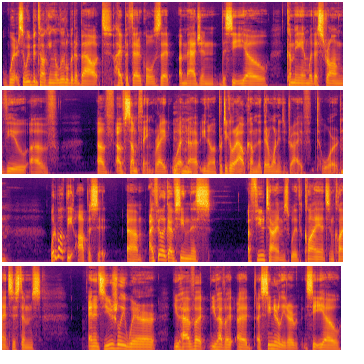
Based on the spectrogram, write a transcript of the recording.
where, so we've been talking a little bit about hypotheticals that imagine the CEO coming in with a strong view of of of something, right? Mm-hmm. What uh, you know, a particular outcome that they're wanting to drive toward. Mm. What about the opposite? Um, I feel like I've seen this a few times with clients and client systems, and it's usually where you have a you have a, a, a senior leader, CEO,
